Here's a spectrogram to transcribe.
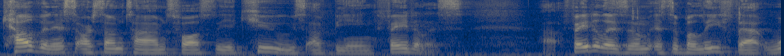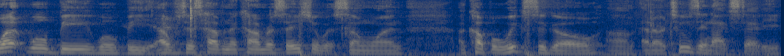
Calvinists are sometimes falsely accused of being fatalists. Uh, fatalism is the belief that what will be, will be. I was just having a conversation with someone a couple weeks ago um, at our Tuesday night study,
